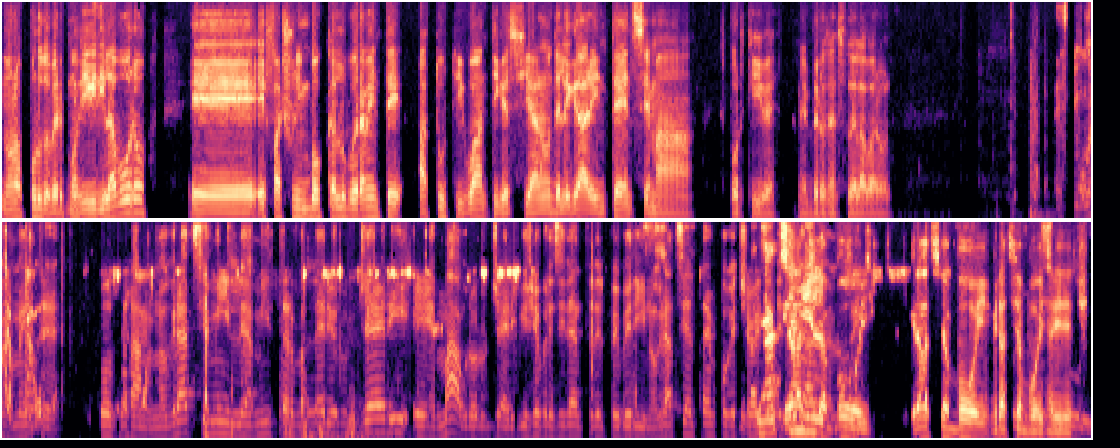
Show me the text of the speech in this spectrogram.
non ho potuto per motivi di lavoro. E, e faccio un in bocca al lupo veramente a tutti quanti che siano delle gare intense ma sportive, nel vero senso della parola. E sicuramente lo saranno. Grazie mille a mister Valerio Ruggeri e Mauro Ruggeri, vicepresidente del Peperino. Grazie al tempo che ci avete Grazie, grazie a voi, grazie a voi, grazie a voi, arrivederci.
